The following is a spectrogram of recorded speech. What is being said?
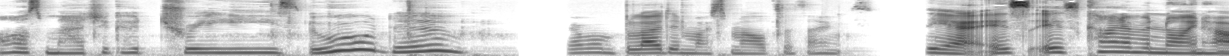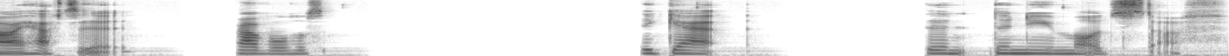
oh, it's magical trees. Ooh, no. I want blood in my smelter, thanks. So yeah, it's it's kind of annoying how I have to travel to get the, the new mod stuff.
